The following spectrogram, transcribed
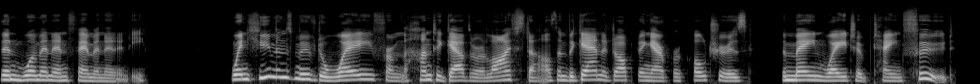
than women and femininity. When humans moved away from the hunter gatherer lifestyles and began adopting agriculture as the main way to obtain food.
